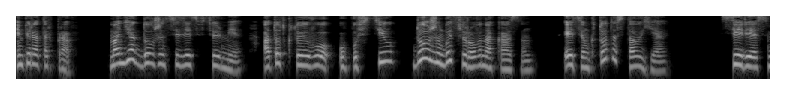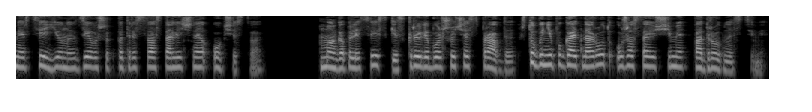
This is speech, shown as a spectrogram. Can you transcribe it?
Император прав. Маньяк должен сидеть в тюрьме, а тот, кто его упустил, должен быть сурово наказан. Этим кто-то стал я. Серия смертей юных девушек потрясла столичное общество. Мага-полицейские скрыли большую часть правды, чтобы не пугать народ ужасающими подробностями.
